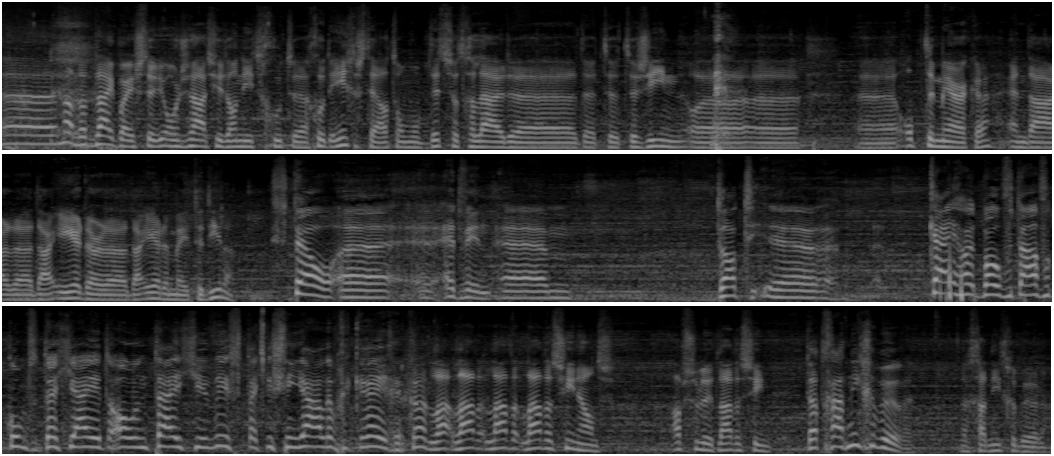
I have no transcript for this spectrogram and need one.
Eh, nou, dat blijkbaar is de organisatie dan niet goed, eh, goed ingesteld om op dit soort geluiden te, te, te zien, eh, op te merken en daar, eh, daar, eerder, eh, daar eerder mee te dealen. Stel, Edwin, ehm, dat keihard boven tafel komt dat jij het al een tijdje wist, dat je signalen hebt gekregen. La, laat, laat, laat het zien, Hans. Absoluut, laat het zien. Dat gaat niet gebeuren. Dat gaat niet gebeuren.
